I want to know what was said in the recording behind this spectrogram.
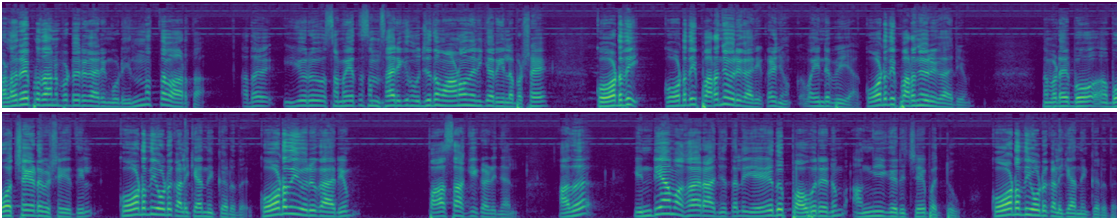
വളരെ പ്രധാനപ്പെട്ട ഒരു കാര്യം കൂടി. ഇന്നത്തെ വാർത്ത അത് ഈ ഒരു സമയത്ത് സംസാരിക്കുന്നത് ഉചിതമാണോ എന്ന് എനിക്കറിയില്ല. പക്ഷേ കോടതി കോടതി പറഞ്ഞ ഒരു കാര്യം കഴിഞ്ഞു വൈൻഡപ്പ് ചെയ്യുക കോടതി പറഞ്ഞ ഒരു കാര്യം നമ്മുടെ ബോ ബോച്ചയുടെ വിഷയത്തിൽ കോടതിയോട് കളിക്കാൻ നിൽക്കരുത്. കോടതി ഒരു കാര്യം പാസ്സാക്കി കഴിഞ്ഞാൽ അത് ഇന്ത്യ മഹാരാജ്യത്തിൽ ഏത് പൗരനും അംഗീകരിച്ചേ പറ്റൂ. കോടതിയോട് കളിക്കാൻ നിൽക്കരുത്.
